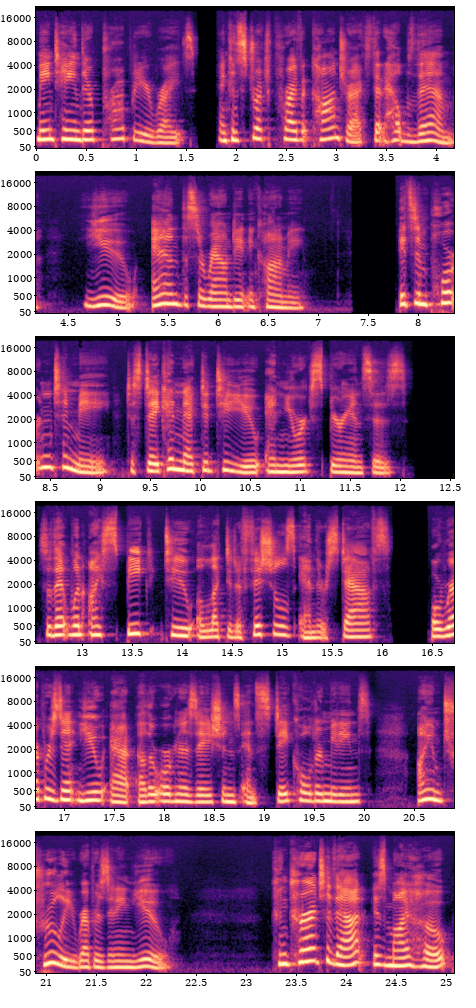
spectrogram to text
maintain their property rights and construct private contracts that help them you, and the surrounding economy. It's important to me to stay connected to you and your experiences so that when I speak to elected officials and their staffs, or represent you at other organizations and stakeholder meetings, I am truly representing you. Concurrent to that is my hope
